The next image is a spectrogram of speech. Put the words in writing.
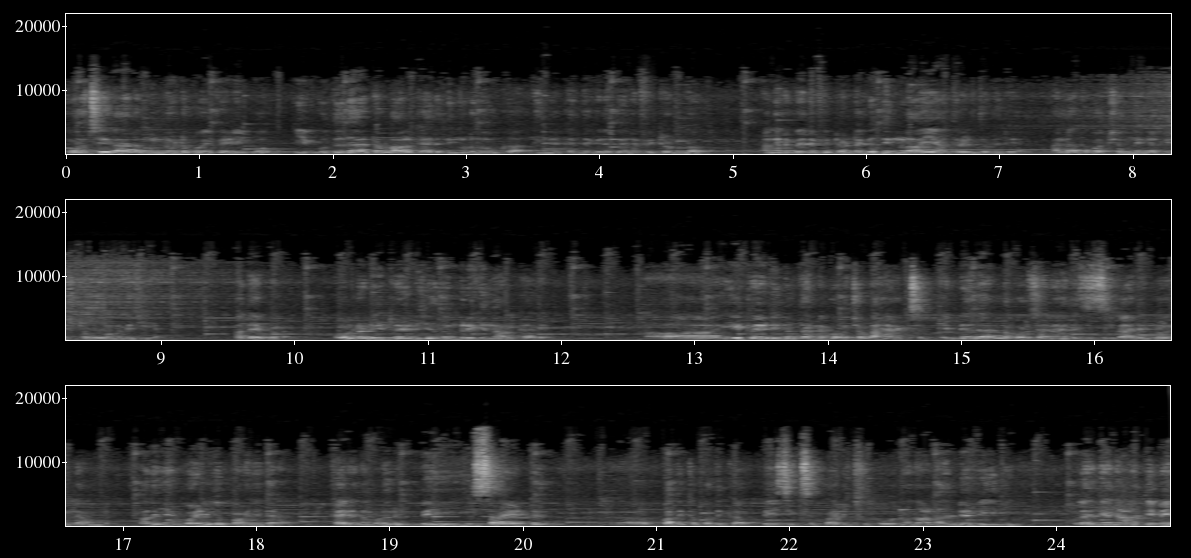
കുറച്ച് കാലം മുന്നോട്ട് പോയി കഴിയുമ്പോൾ ഈ പുതുതായിട്ടുള്ള ആൾക്കാർ നിങ്ങൾ നോക്കുക നിങ്ങൾക്ക് എന്തെങ്കിലും ബെനിഫിറ്റ് ഉണ്ടോ? അങ്ങനെ ബെനിഫിറ്റ് ഉണ്ടെങ്കിൽ നിങ്ങൾ ആ യാത്രയിൽ തുടരുക. അല്ലാത്ത പക്ഷം നിങ്ങൾക്ക് ഇഷ്ടമുള്ളതൊക്കെ ചെയ്യാം. അതേപോലെ ഓൾറെഡി ട്രേഡ് ചെയ്തുകൊണ്ടിരിക്കുന്ന ആൾക്കാർ ഈ ട്രേഡിങ്ങിൽ തന്നെ കുറച്ചുള്ള ഹാക്സും എന്റേതായുള്ള കുറച്ച് അനാലിസിസും കാര്യങ്ങളും എല്ലാം ഉണ്ട്. അത് ഞാൻ വഴിയെ പറഞ്ഞു തരാം കാര്യം നമ്മളൊരു ബേസ് ആയിട്ട് പതുക്കെ പതുക്കെ ബേസിക്സ് പഠിച്ചു പോകുന്നതാണ് അതിന്റെ രീതി. അല്ലാതെ ഞാൻ ആദ്യമേ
